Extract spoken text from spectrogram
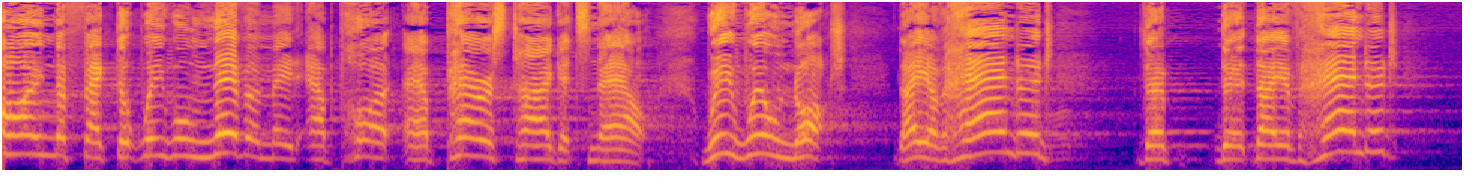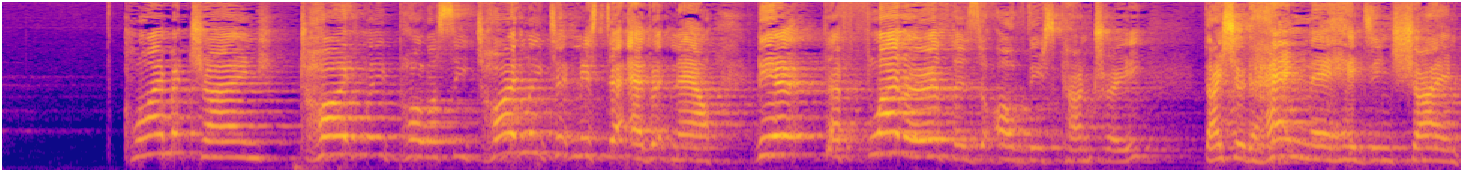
own the fact that we will never meet our, our Paris targets now. We will not. They have handed the, the, they have handed climate change, totally policy, totally to Mr Abbott now. They're the flat earthers of this country. They should hang their heads in shame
